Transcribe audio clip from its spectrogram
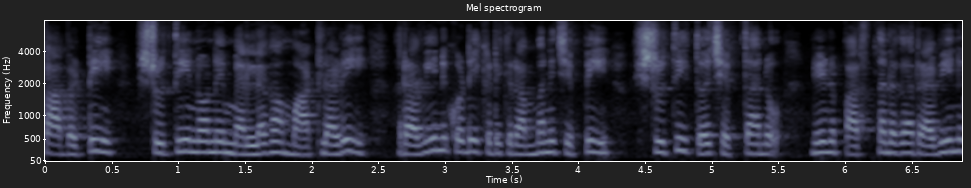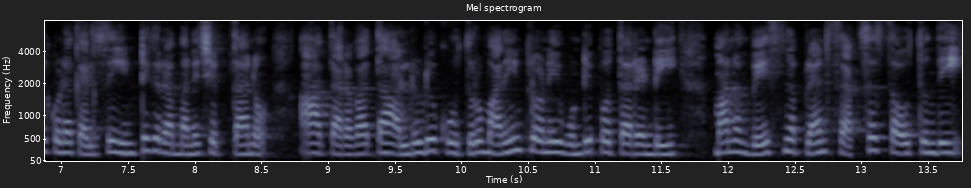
కాబట్టి శృతినోని మెల్లగా మాట్లాడి రవిని కూడా ఇక్కడికి రమ్మని చెప్పి శృతితో చెప్తాను. నేను పర్సనల్గా రవిని కూడా కలిసి ఇంటికి రమ్మని చెప్తాను. ఆ తర్వాత అల్లుడు కూతురు మన ఇంట్లోనే ఉండిపోతారండి. మనం వేసిన ప్లాన్ సక్సెస్ అవుతుంది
